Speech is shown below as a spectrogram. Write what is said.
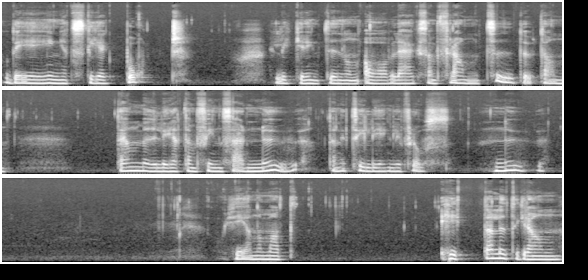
Och det är inget steg bort. Det ligger inte i någon avlägsen framtid utan den möjligheten finns här nu. Den är tillgänglig för oss nu. Och genom att hitta lite grann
